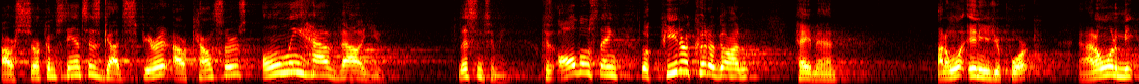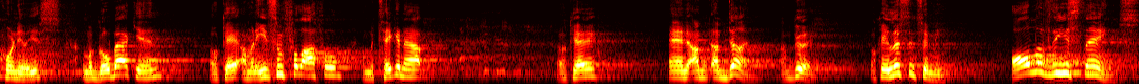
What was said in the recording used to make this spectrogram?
our circumstances, God's spirit, our counselors only have value. Listen to me. Because all those things, look, Peter could have gone, hey, man, I don't want any of your pork, and I don't want to meet Cornelius. I'm going to go back in, okay? I'm going to eat some falafel. I'm going to take a nap, okay? And I'm, I'm done. I'm good. Okay, listen to me. All of these things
